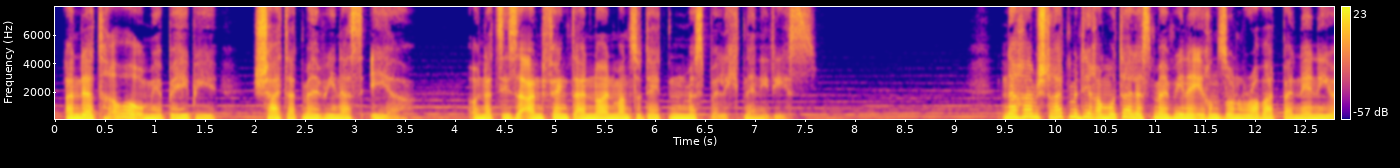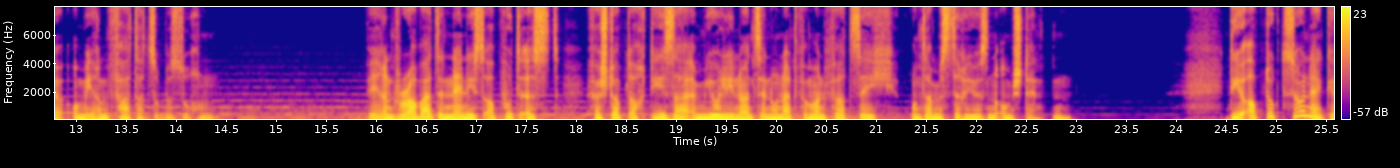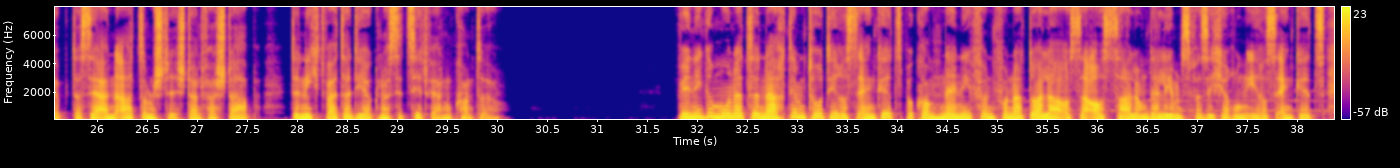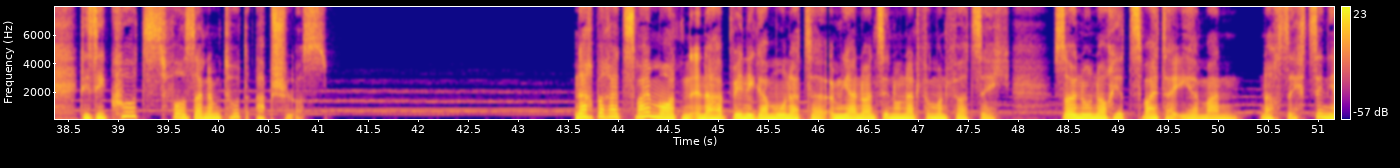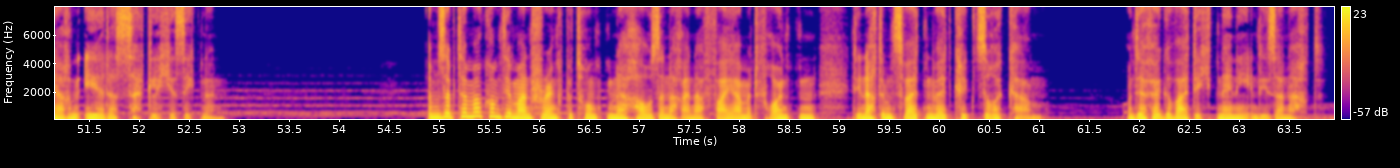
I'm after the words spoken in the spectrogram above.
An der Trauer um ihr Baby scheitert Melvinas Ehe. Und als diese anfängt, einen neuen Mann zu daten, missbilligt Nanny dies. Nach einem Streit mit ihrer Mutter lässt Malvina ihren Sohn Robert bei Nanny, um ihren Vater zu besuchen. Während Robert in Nannys Obhut ist, verstirbt auch dieser im Juli 1945 unter mysteriösen Umständen. Die Obduktion ergibt, dass er an Atemstillstand verstarb, der nicht weiter diagnostiziert werden konnte. Wenige Monate nach dem Tod ihres Enkels bekommt Nanny 500 Dollar aus der Auszahlung der Lebensversicherung ihres Enkels, die sie kurz vor seinem Tod abschloss. Nach bereits zwei Morden innerhalb weniger Monate im Jahr 1945 soll nun auch ihr zweiter Ehemann nach 16 Jahren Ehe das Zeitliche segnen. Im September kommt ihr Mann Frank betrunken nach Hause nach einer Feier mit Freunden, die nach dem Zweiten Weltkrieg zurückkamen und er vergewaltigt Nanny in dieser Nacht.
